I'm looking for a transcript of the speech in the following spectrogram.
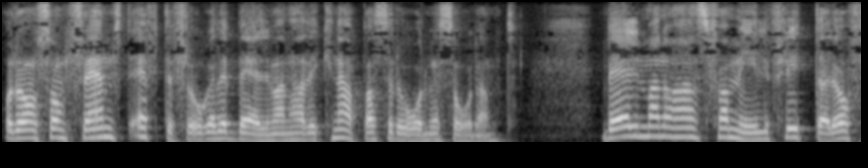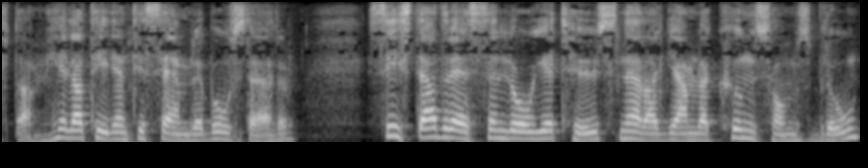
och de som främst efterfrågade Bellman hade knappast råd med sådant. Bellman och hans familj flyttade ofta, hela tiden till sämre bostäder Sista adressen låg i ett hus nära Gamla Kungsholmsbron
